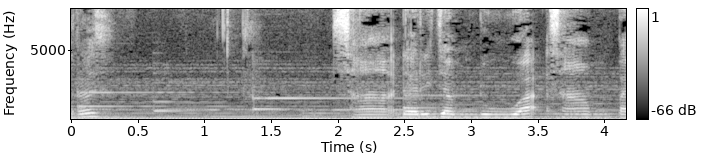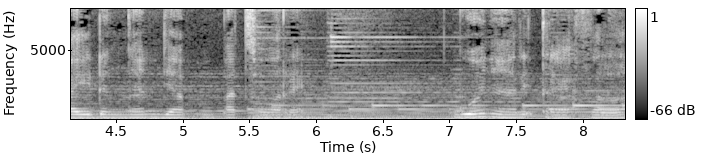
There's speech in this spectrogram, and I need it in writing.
Terus dari jam 2 sampai dengan jam 4 sore gue nyari travel.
